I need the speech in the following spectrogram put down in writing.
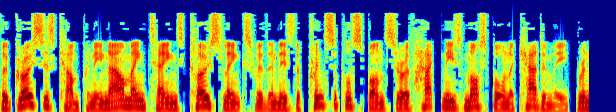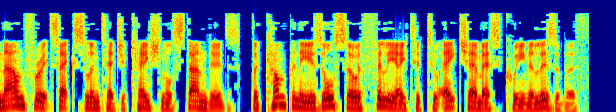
The Grocers Company now maintains close links with and is the principal sponsor of Hackney's Mossbourne Academy, renowned for its excellent educational standards. The company is also affiliated to HMS Queen Elizabeth,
